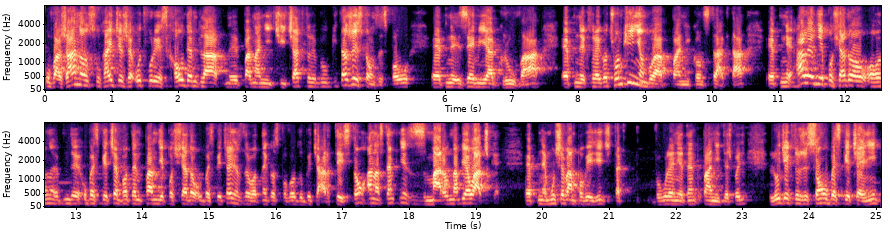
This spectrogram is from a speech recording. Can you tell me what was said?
uważano, słuchajcie, że utwór jest hołdem dla pana Nicicza, który był gitarzystą zespołu Zemia Gruwa, którego członkinią była pani Konstrakta, ale nie posiadał on ubezpieczenia, bo ten pan nie posiadał ubezpieczenia zdrowotnego z powodu bycia artystą, a następnie zmarł na białaczkę. Muszę wam powiedzieć, tak w ogóle nie ten, pani też powiedzieć, ludzie, którzy są ubezpieczeni,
